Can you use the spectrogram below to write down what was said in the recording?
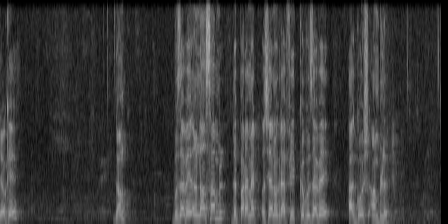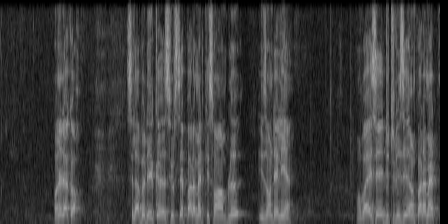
C'est OK? Donc, vous avez un ensemble de paramètres océanographiques que vous avez à gauche en bleu. On est d'accord? Cela veut dire que sur ces paramètres qui sont en bleu, ils ont des liens. On va essayer d'utiliser un paramètre.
